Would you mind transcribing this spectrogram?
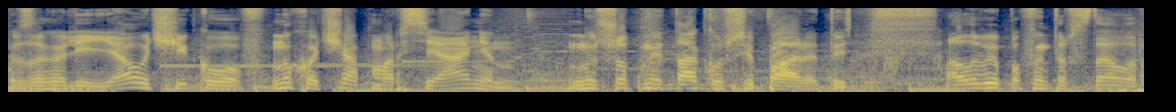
Взагалі, я очікував, ну хоча б марсіанін, ну щоб не так уж і паритись. Але випав інтерстелар.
